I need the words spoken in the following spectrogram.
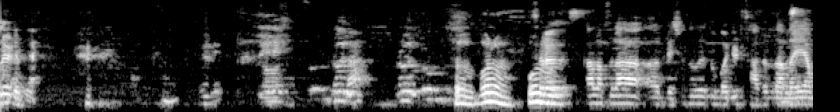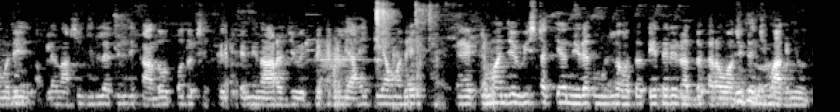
चॉकलेट. हा, बोला काल आपला देशाचा जो बजेट सादर झाला यामध्ये आपल्या नाशिक जिल्ह्यातील जे कांदा उत्पादक शेतकरी त्यांनी नाराजी व्यक्त केलेली आहे की यामध्ये किमान जे वीस टक्के निर्यात मूल्य होतं ते तरी रद्द करावं अशी त्यांची मागणी होती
